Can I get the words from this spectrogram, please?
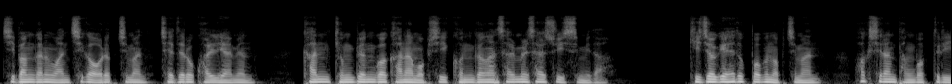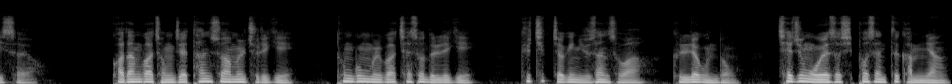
지방간은 완치가 어렵지만 제대로 관리하면 간, 경변과 간암 없이 건강한 삶을 살 수 있습니다. 기적의 해독법은 없지만 확실한 방법들이 있어요. 과당과 정제 탄수화물 줄이기, 통곡물과 채소 늘리기, 규칙적인 유산소와 근력 운동, 체중 5에서 10% 감량,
